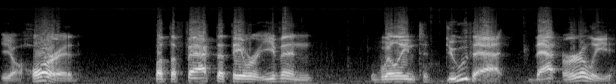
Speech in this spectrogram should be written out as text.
you know, horrid. But the fact that they were even willing to do that that early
